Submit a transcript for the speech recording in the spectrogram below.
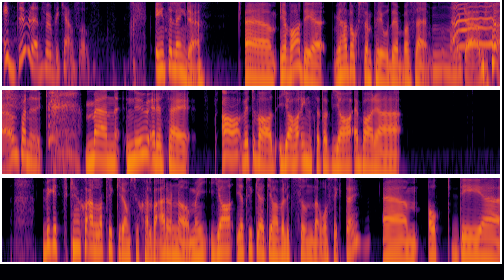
Är du rädd för att bli cancelled? Inte längre. Ehm, jag var det, vi hade också en period där jag bara såhär, mm, oh my god, panik. Men nu är det så här, ja vet du vad, jag har insett att jag är bara vilket kanske alla tycker om sig själva, I don't know, men jag, jag tycker att jag har väldigt sunda åsikter. Ehm, och det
